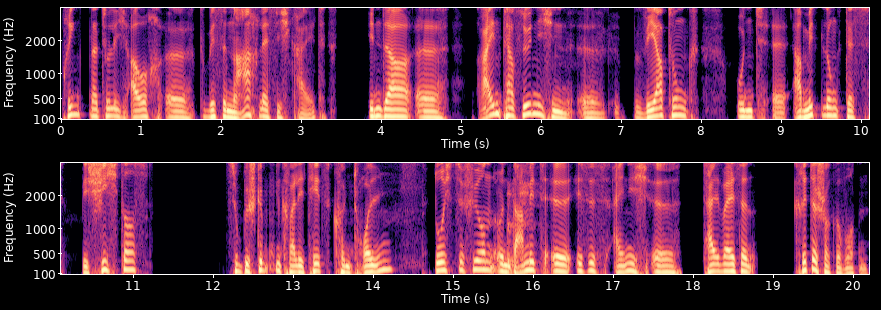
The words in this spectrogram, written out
bringt natürlich auch äh, gewisse Nachlässigkeit in der äh, rein persönlichen äh, Bewertung und Ermittlung des Beschichters zu bestimmten Qualitätskontrollen durchzuführen. Und damit ist es eigentlich teilweise kritischer geworden.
